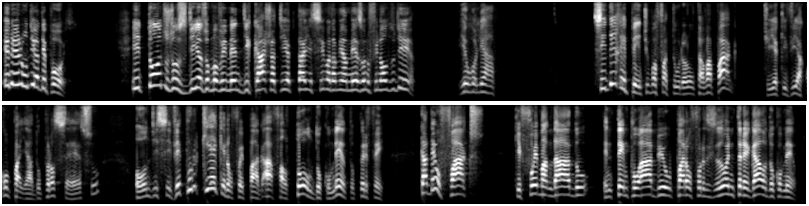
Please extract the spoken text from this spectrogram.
e nem num dia depois. E todos os dias o movimento de caixa tinha que estar em cima da minha mesa no final do dia. E eu olhava. Se de repente uma fatura não estava paga, tinha que vir acompanhado o processo onde se vê por que, que não foi pago. Ah, faltou um documento? Perfeito. Cadê o fax que foi mandado em tempo hábil para o fornecedor entregar o documento?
